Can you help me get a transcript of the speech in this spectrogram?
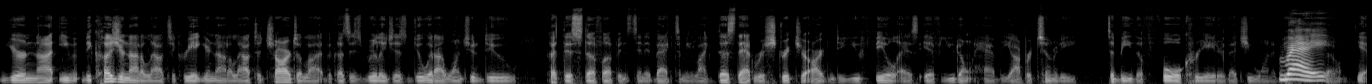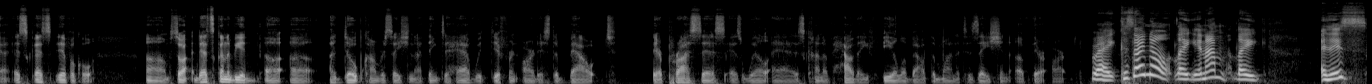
you're not even because you're not allowed to create you're not allowed to charge a lot because it's really just do what i want you to do cut this stuff up and send it back to me like does that restrict your art and do you feel as if you don't have the opportunity to be the full creator that you want to be Right. so, yeah it's, it's difficult um, so that's going to be a, a, a, dope conversation i think to have with different artists about their process as well as kind of how they feel about the monetization of their art Right. Because I know, like, and I'm like, and this,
